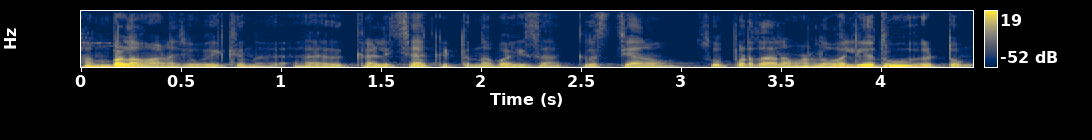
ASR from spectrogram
ശമ്പളമാണ് ചോദിക്കുന്നത്. അതായത് കളിച്ചാൽ കിട്ടുന്ന പൈസ ക്രിസ്ത്യാനോ സൂപ്പർ താരമാണല്ലോ വലിയ തുക കിട്ടും.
